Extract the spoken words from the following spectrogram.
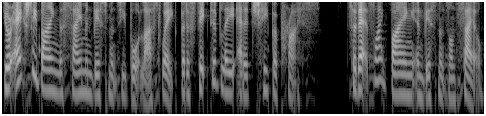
you're actually buying the same investments you bought last week, but effectively at a cheaper price. So that's like buying investments on sale.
